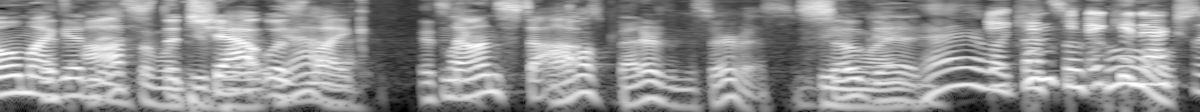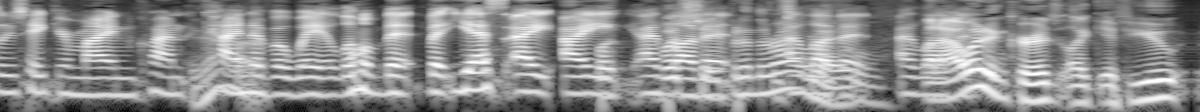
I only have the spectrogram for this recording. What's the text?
Oh my It's goodness. awesome the chat are- was yeah. like it's like nonstop. almost better than the service. So Being like, good. hey, like it can that's so it cool. can actually take your mind kind, Yeah. kind of away a little bit but yes i i, but, I but love shape it it in the right i love way. it i love but it I would encourage like if you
